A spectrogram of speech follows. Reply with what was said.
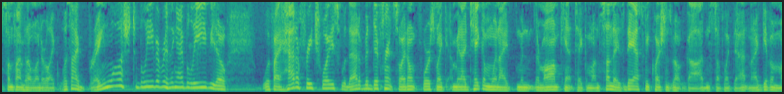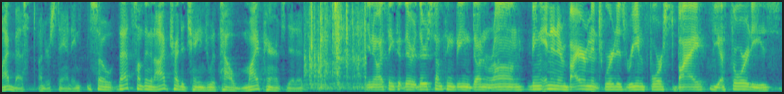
sometimes I wonder, like, was I brainwashed to believe everything I believe? You know, if I had a free choice, would that have been different? So I don't force my. I mean, I take them when I when their mom can't take them on Sundays. They ask me questions about God and stuff like that, and I give them my best understanding. So that's something that I've tried to change with how my parents did it. You know, I think that there there's something being done wrong. Being in an environment where it is reinforced by the authorities,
